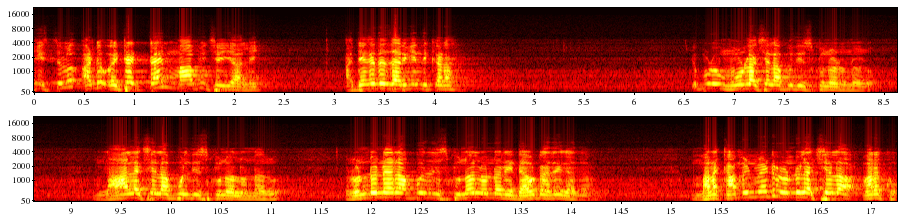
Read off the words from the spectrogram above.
కిస్తులు అంటే ఎట్ ఎ టైం మాఫీ చేయాలి. అదే కదా జరిగింది ఇక్కడ. ఇప్పుడు మూడు లక్షల అప్పు తీసుకున్నాడు ఉన్నారు. నాలుగు లక్షల అప్పులు తీసుకున్న వాళ్ళు ఉన్నారు. రెండున్నర అప్పులు తీసుకున్న వాళ్ళు ఉన్నారు. ఈ డౌట్ అదే కదా. మన కమిట్మెంట్ రెండు లక్షల వరకు.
